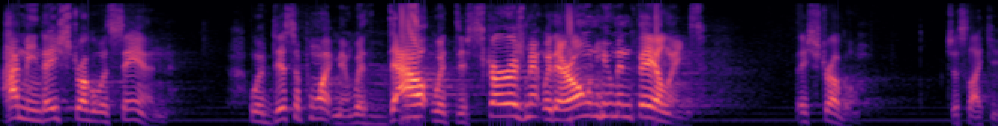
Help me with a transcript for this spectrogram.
I mean, they struggle with sin, with disappointment, with doubt, with discouragement, with their own human failings. They struggle, just like you.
